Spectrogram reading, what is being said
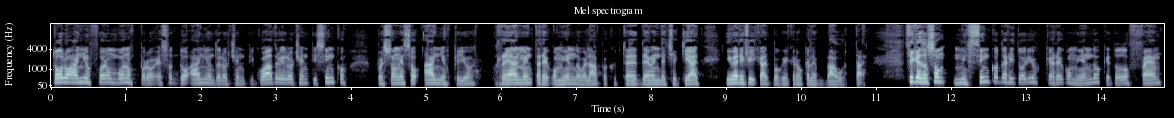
todos los años fueron buenos, pero esos dos años del 84 y el 85, pues son esos años que yo realmente recomiendo, ¿verdad? Porque ustedes deben de chequear y verificar porque creo que les va a gustar. Así que esos son mis cinco territorios que recomiendo que todo fan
